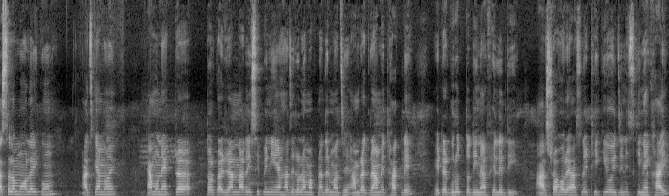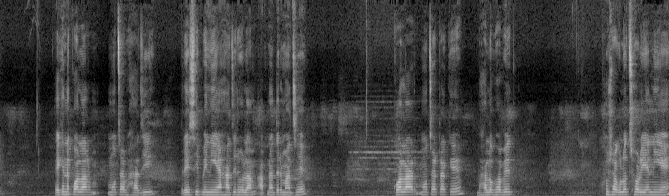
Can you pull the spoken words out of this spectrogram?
আসসালামু আলাইকুম। আজকে আমি এমন একটা তরকারি রান্নার রেসিপি নিয়ে হাজির হলাম আপনাদের মাঝে। আমরা গ্রামে থাকলে এটার গুরুত্ব দিই না, ফেলে দিই। আর শহরে আসলে ঠিকই ওই জিনিস কিনে খাই। এখানে কলার মোচা ভাজি রেসিপি নিয়ে হাজির হলাম আপনাদের মাঝে। কলার মোচাটাকে ভালোভাবে খোসাগুলো ছড়িয়ে নিয়ে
